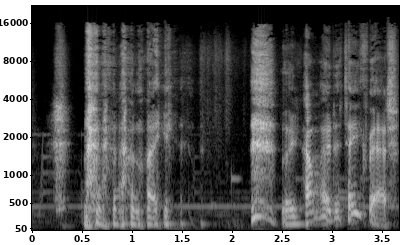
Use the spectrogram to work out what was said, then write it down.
like, like, how am I to take that?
